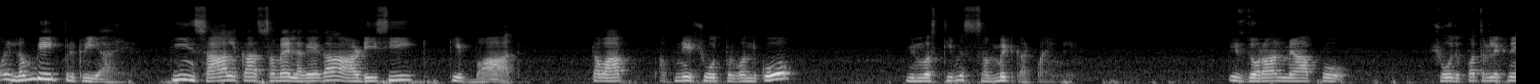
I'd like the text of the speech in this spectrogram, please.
और लंबी प्रक्रिया है। तीन साल का समय लगेगा आरडीसी के बाद। तब आप अपने शोध प्रबंध को यूनिवर्सिटी में सबमिट कर पाएँगे। इस दौरान में आपको शोध पत्र लिखने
